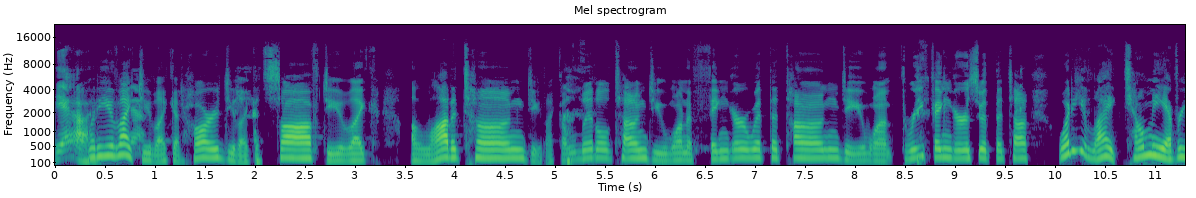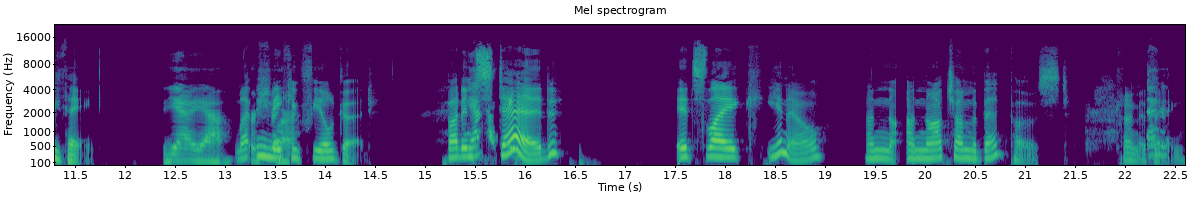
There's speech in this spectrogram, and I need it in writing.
yeah. What do you like? Do you like it hard? Do you like it soft? Do you like a lot of tongue? Do you like a little tongue? Do you want a finger with the tongue? Do you want three fingers with the tongue? What do you like? Tell me everything. Yeah, yeah. Let me sure. make you feel good. But yeah, instead, it's like, you know, a, a notch on the bedpost kind of and, thing.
